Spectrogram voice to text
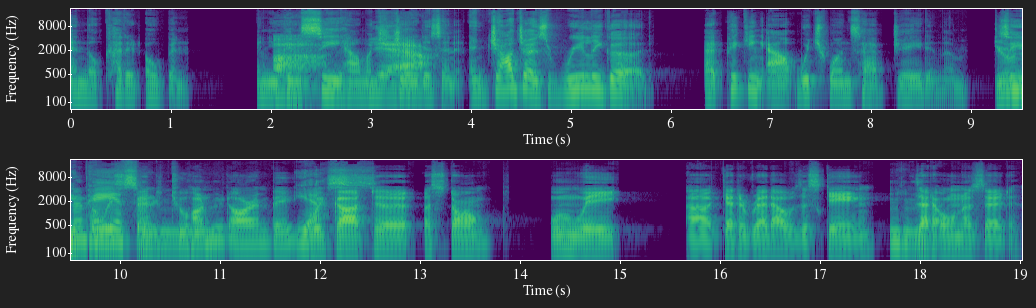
and they'll cut it open, and you Ah, can see how much yeah. jade is in it. And Jaja is really good at picking out which ones have jade in them. Do you So you remember pay we a spent certain- 200 RMB? Yes. We got uh, a stone. When we uh, get rid of the skin, Mhm. that owner said,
